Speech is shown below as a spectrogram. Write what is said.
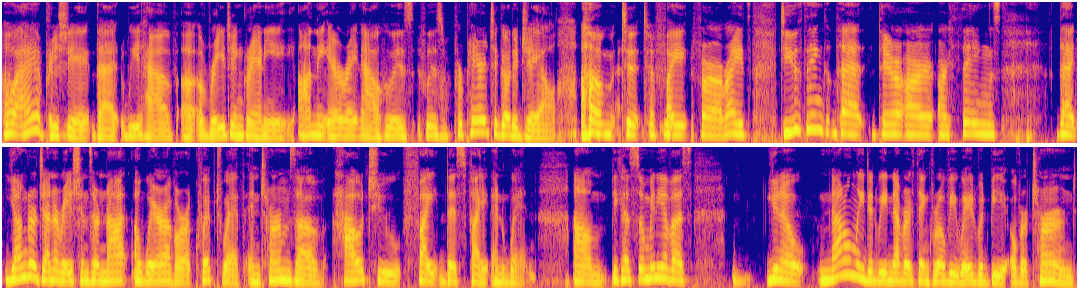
Oh, I appreciate that we have a, a, raging granny on the air right now who is who is prepared to go to jail um, to to fight for our rights. Do you think that there are are things that younger generations are not aware of or equipped with in terms of how to fight this fight and win. Um, because so many of us, you know, not only did we never think Roe v. Wade would be overturned,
